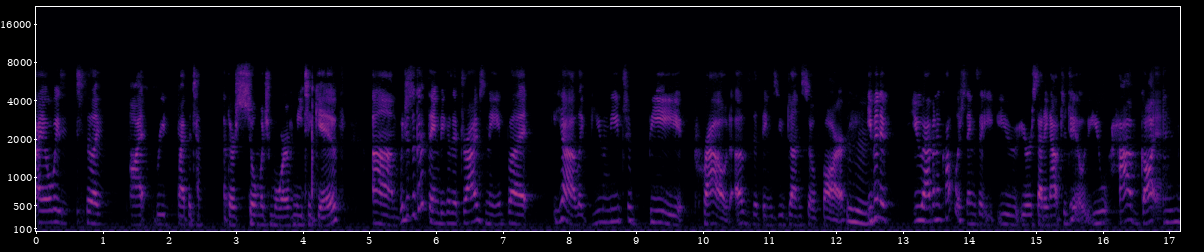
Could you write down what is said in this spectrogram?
I always feel like not read my potential. There's so much more of me to give, um, which is a good thing because it drives me. But yeah, like you need to be proud of the things you've done so far, mm-hmm. even if you haven't accomplished things that you you're setting out to do. You have gotten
